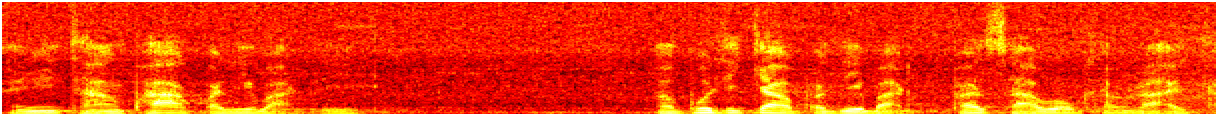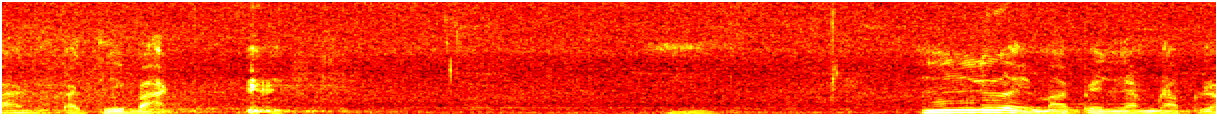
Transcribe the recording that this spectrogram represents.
อันนี้ทางภาคปฏิบัติดีพระพุทธเจ้าปฏิบัติ พระสาวกทั้งหลายท่านปฏิบัติเลื่อยมาเป็นลำดับล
